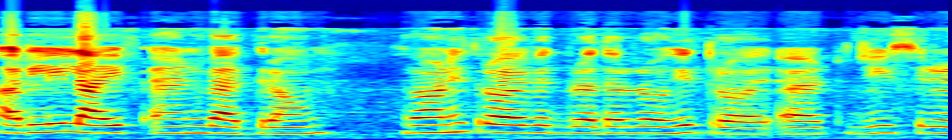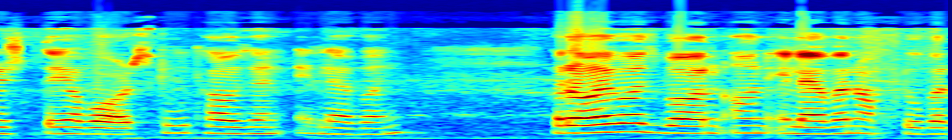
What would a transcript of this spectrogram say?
Early life and background Ronit Roy with brother Rohit Roy at G Srishte Awards 2011. Roy was born on 11 October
